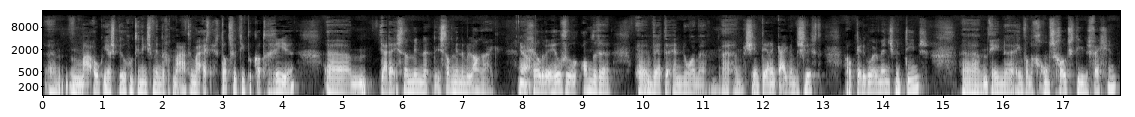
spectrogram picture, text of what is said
Eh, ehm, maar ook ja, speelgoed in iets mindere mate. Maar echt, echt dat soort type categorieën. ehm, ja, daar is, dan minder, is dat minder belangrijk. Ja. Er gelden weer heel veel andere eh, wetten en normen. Ehm, als je intern kijkt naar beslist, ook category management teams. Een, eh, een van de, ons grootste teams is fashion.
